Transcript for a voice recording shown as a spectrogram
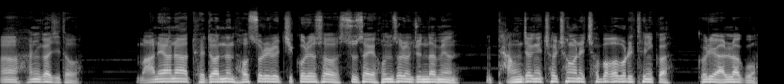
아, 한 가지 더. 만에 하나 되도 않는 헛소리를 짓거려서 수사에 혼선을 준다면 당장에 철창 안에 처박아 버릴 테니까 그리 알라고.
